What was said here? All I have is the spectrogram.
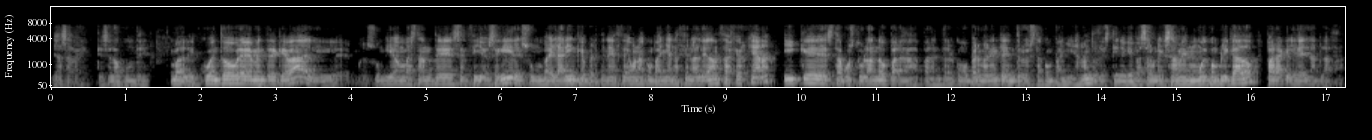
ya sabe, que se lo apunte. Vale, cuento brevemente de qué va. es un guion bastante sencillo de seguir. Es un bailarín que pertenece a una compañía nacional de danza georgiana y que está postulando para, entrar como permanente dentro de esta compañía. ¿no? Entonces tiene que pasar un examen muy complicado para que le den la plaza.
